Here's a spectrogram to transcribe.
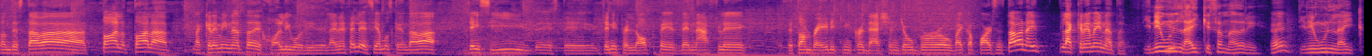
donde estaba toda, la- toda la, la crema innata de Hollywood y de la NFL? Decíamos que andaba Jay-Z, este, Jennifer López, Ben Affleck, este, Tom Brady, Kim Kardashian, Joe Burrow, Micah Parsons. Estaban ahí la crema innata. Tiene un like esa madre. ¿Eh? Tiene un like.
